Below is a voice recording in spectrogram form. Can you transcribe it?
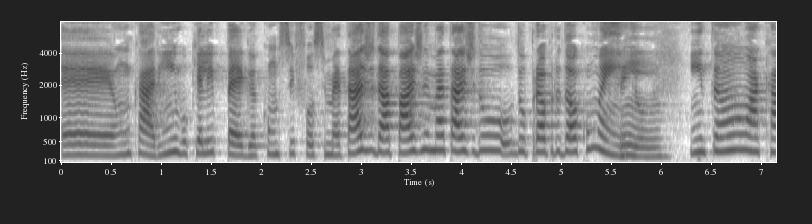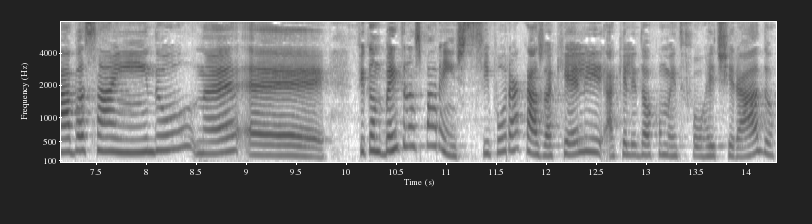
é, um carimbo que ele pega como se fosse metade da página e metade do, do próprio documento. Sim. Então acaba saindo, né? É, ficando bem transparente. Se por acaso aquele, aquele documento for retirado,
